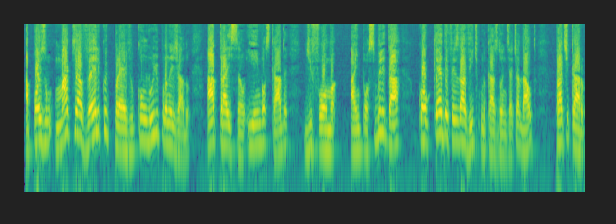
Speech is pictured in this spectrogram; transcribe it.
Após um maquiavélico e prévio conluio planejado à traição e emboscada, de forma a impossibilitar qualquer defesa da vítima, no caso do Donizete Adalto, praticaram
